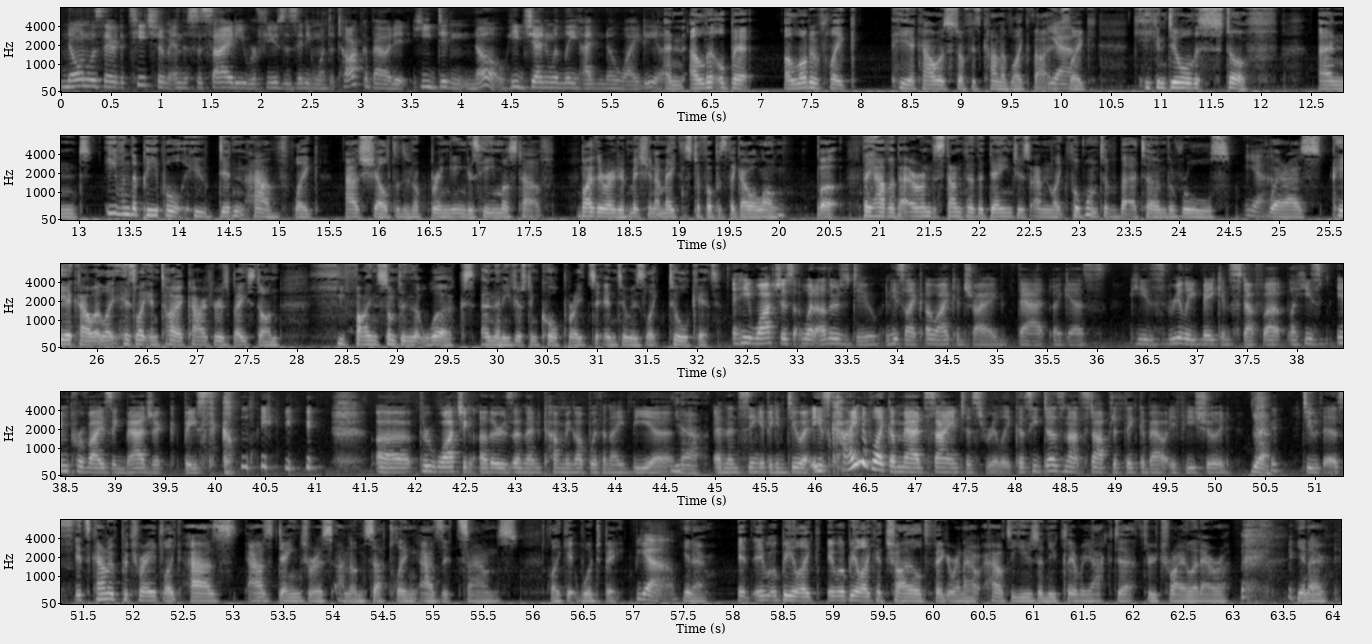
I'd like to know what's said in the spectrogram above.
no one was there to teach him and the society refuses anyone to talk about it he didn't know he genuinely had no idea and a little bit a lot of like Hiyakawa's stuff is kind of like that. Yeah. It's like he can do all this stuff and even the people who didn't have like as sheltered an upbringing as he must have, by their own admission are making stuff up as they go along. But they have a better understanding of the dangers and like for want of a better term, the rules. Yeah. Whereas Hiyakawa like his like entire character is based on he finds something that works and then he just incorporates it into his like toolkit. and he watches what others do and he's like oh i could try that i guess he's really making stuff up like he's improvising magic basically uh, through watching others and then coming up with an idea Yeah. and then seeing if he can do it he's kind of like a mad scientist really because he does not stop to think about if he should Yeah. do this it's kind of portrayed like as as dangerous and unsettling as it sounds like it would be. yeah You know, it it would be like it would be like a child figuring out how to use a nuclear reactor through trial and error. you know.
